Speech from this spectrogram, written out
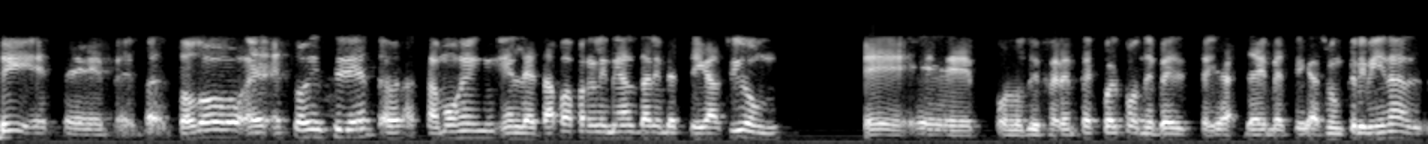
Sí, este, todos estos incidentes, estamos en, la etapa preliminar de la investigación eh, eh, por los diferentes cuerpos de, investigación criminal.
